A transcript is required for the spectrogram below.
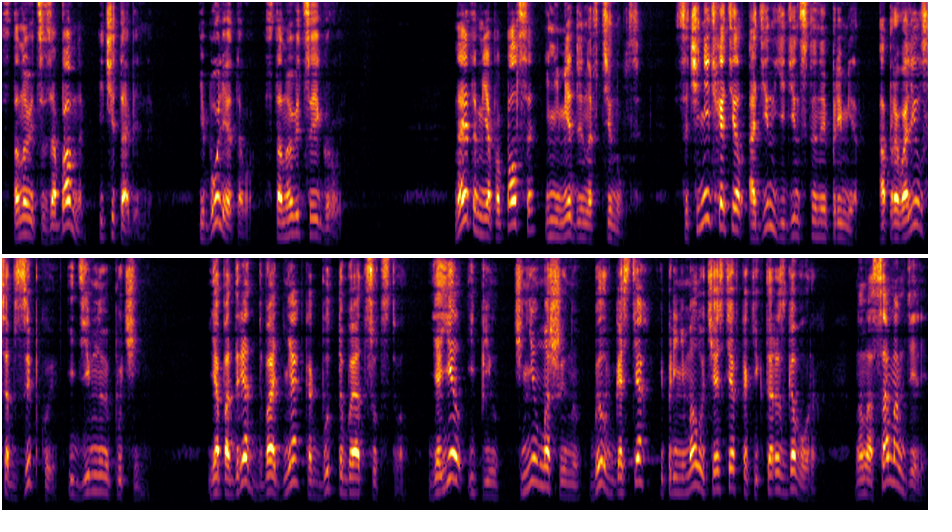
становится забавным и читабельным. И более того, становится игрой. На этом я попался и немедленно втянулся. Сочинить хотел один единственный пример, а провалился в зыбкую и дивную пучину. Я подряд два дня как будто бы отсутствовал. Я ел и пил, чинил машину, был в гостях и принимал участие в каких-то разговорах, но на самом деле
